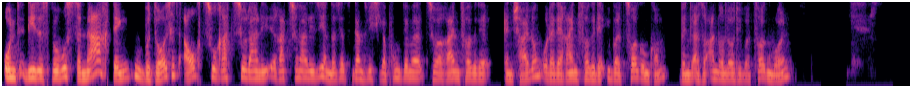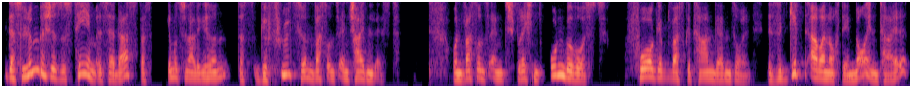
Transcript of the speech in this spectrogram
Und dieses bewusste Nachdenken bedeutet auch zu rationalisieren. Das ist jetzt ein ganz wichtiger Punkt, wenn wir zur Reihenfolge der Entscheidung oder der Reihenfolge der Überzeugung kommen, wenn wir also andere Leute überzeugen wollen. Das limbische System ist ja das, das emotionale Gehirn, das Gefühlshirn, was uns entscheiden lässt und was uns entsprechend unbewusst vorgibt, was getan werden soll. Es gibt aber noch den neuen Teil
